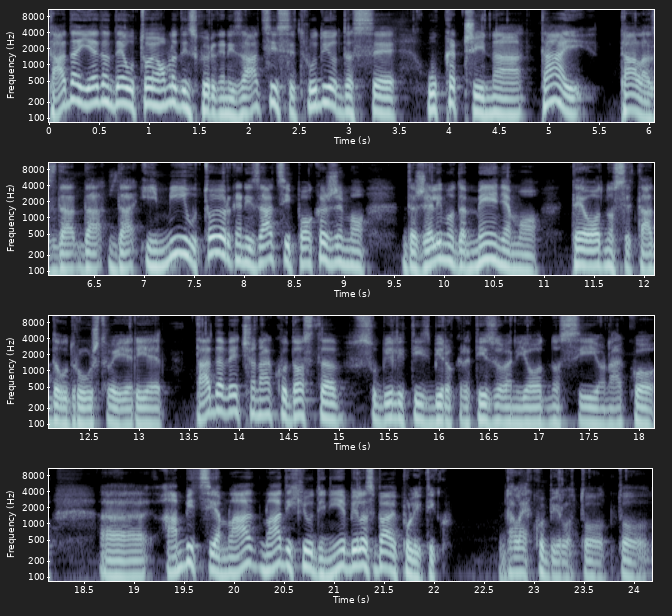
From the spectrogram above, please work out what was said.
tada jedan deo u toj omladinskoj organizaciji se trudio da se ukači na taj talas, da, da, da i mi u toj organizaciji pokažemo da želimo da menjamo te odnose tada u društvu, jer je tada već onako dosta su bili ti izbirokratizovani odnosi, onako uh, ambicija mlad, mladih ljudi nije bila da se bave politikom. Daleko bilo to, to,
